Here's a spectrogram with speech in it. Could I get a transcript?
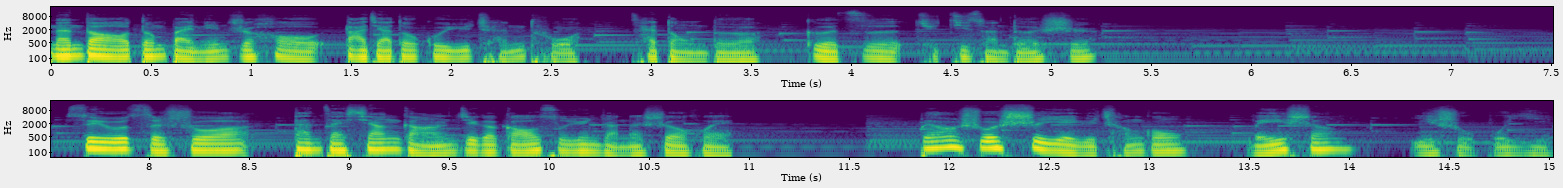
难道等百年之后，大家都归于尘土，才懂得各自去计算得失？虽如此说，但在香港这个高速运转的社会，不要说事业与成功，维生已属不易。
